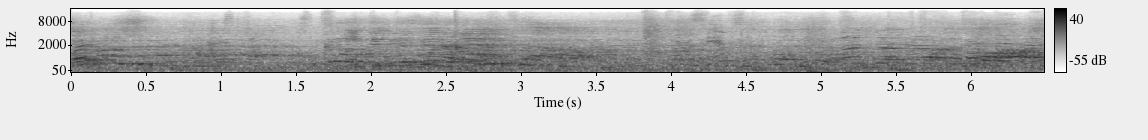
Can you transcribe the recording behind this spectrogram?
Thank you.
